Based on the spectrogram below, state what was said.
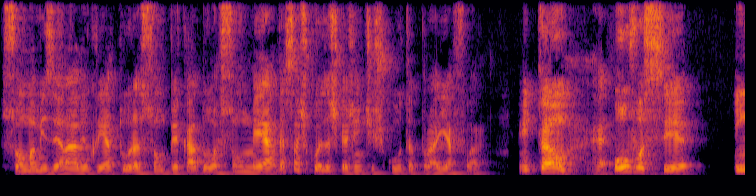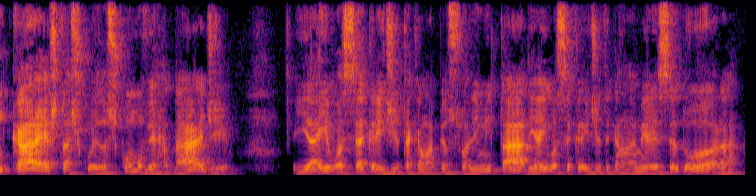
Sou uma miserável criatura, sou um pecador, sou um merda, essas coisas que a gente escuta por aí afora. Então, é, ou você encara estas coisas como verdade, e aí você acredita que é uma pessoa limitada, e aí você acredita que não é merecedora,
